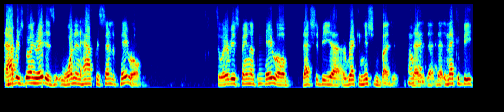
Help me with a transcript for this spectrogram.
average going rate is one and a half percent of payroll. So whatever you spend on payroll, that should be a, a recognition budget. Okay. That, that, that, and that could be,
